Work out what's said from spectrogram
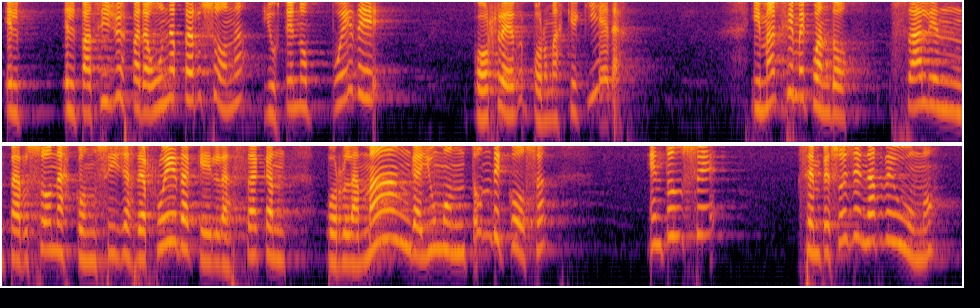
el, pasillo es para una persona y usted no puede correr por más que quiera. Y máxime cuando salen personas con sillas de rueda que las sacan por la manga y un montón de cosas, entonces se empezó a llenar de humo,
